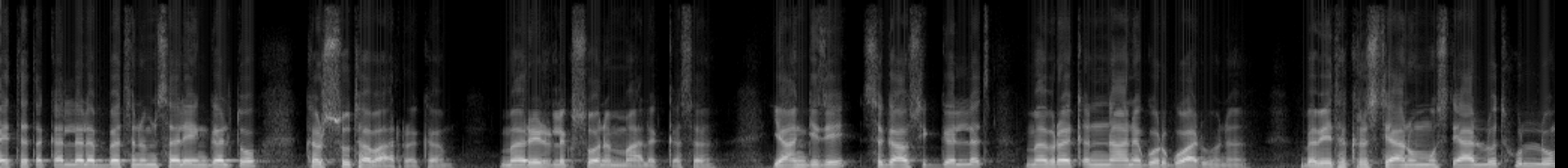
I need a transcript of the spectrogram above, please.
የተጠቀለለበትንም ሰሌን ገልጦ ከእርሱ ተባረከ። መሪር ልቅሶንም አለቀሰ። ያን ጊዜ ሥጋው ሲገለጥ መብረቅና ነጎድጓድ ሆነ። በቤተ ክርስቲያኑም ውስጥ ያሉት ሁሉም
